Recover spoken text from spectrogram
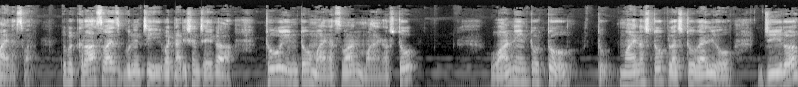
minus one ఇప్పుడు క్రాస్ వైజ్ గురించి వాటిని అడిషన్ చేయగా two into minus one minus two one into two two minus two plus two value zero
